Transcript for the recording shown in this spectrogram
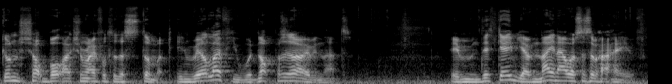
gunshot bolt action rifle to the stomach. In real life, you would not survive in that. In this game, you have nine hours to survive.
